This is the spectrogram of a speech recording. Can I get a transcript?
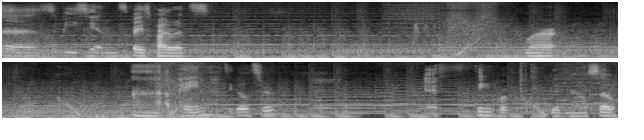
uh, Zebesian space pirates were uh, a pain go through. I think we're pretty good now, so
